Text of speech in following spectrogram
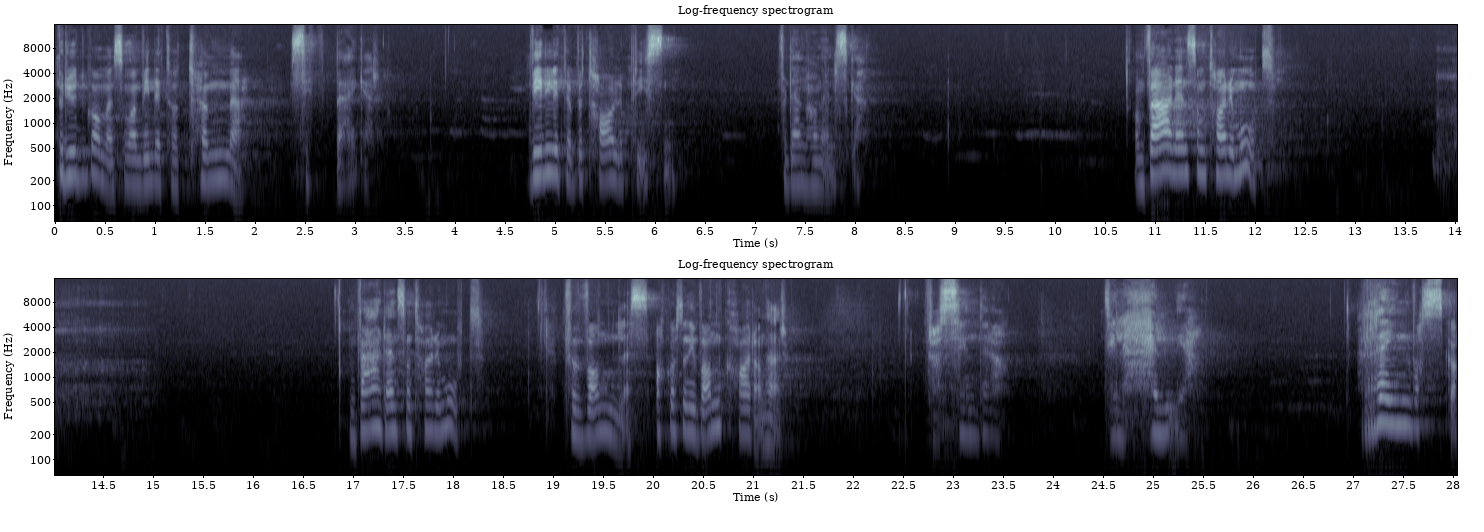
Brudgommen som var villig til å tømme sitt beger. Villig til å betale prisen for den han elsker. Og hver den som tar imot. Hver den som tar imot forvandles, akkurat som de vannkarene her, fra syndere til hellige. Reinvaska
